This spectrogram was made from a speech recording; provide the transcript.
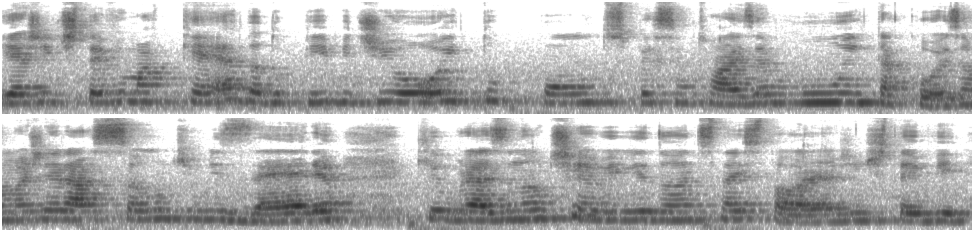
e a gente teve uma queda do PIB de 8 pontos percentuais. É muita coisa, é uma geração de miséria que o Brasil não tinha vivido antes na história. A gente teve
